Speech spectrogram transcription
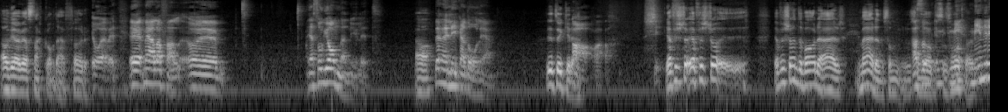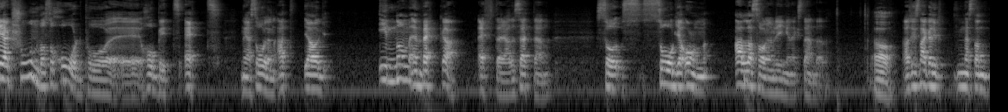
ja, vi, har, vi har snackat om det här förr. Jo, jag vet. Men i alla fall. Jag såg ju om den nyligt. Ja, Den är lika dålig igen. du tycker det? Ja, shit. Jag, förstår, jag, förstår, jag förstår inte vad det är med den som, som Alltså, har så svårt min, för. min reaktion var så hård på eh, Hobbit 1 när jag såg den att jag inom en vecka efter jag hade sett den så såg jag om alla Sagan om ringen extended. Ja, Alltså vi snackar typ nästan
